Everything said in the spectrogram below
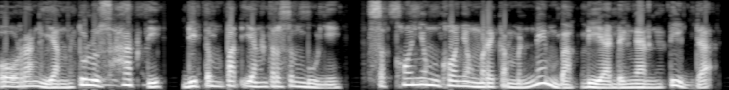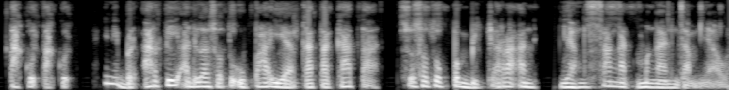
orang yang tulus hati di tempat yang tersembunyi. Sekonyong-konyong mereka menembak dia dengan tidak takut-takut. Ini berarti adalah suatu upaya kata-kata, sesuatu pembicaraan yang sangat mengancam nyawa.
